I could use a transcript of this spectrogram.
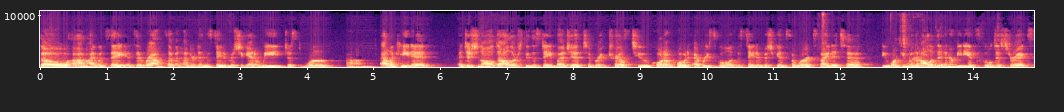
So um, I would say it's around 700 in the state of Michigan, and we just were um, allocated additional dollars through the state budget to bring trails to quote unquote every school in the state of Michigan. So we're excited to be working with all of the intermediate school districts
